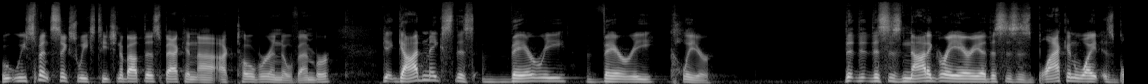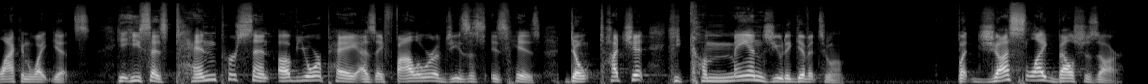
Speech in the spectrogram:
We spent six weeks teaching about this back in uh, October and November. God makes this very, very clear. This is not a gray area. This is as black and white as black and white gets. He, he says 10% of your pay as a follower of Jesus is His. Don't touch it. He commands you to give it to Him. But just like Belshazzar,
